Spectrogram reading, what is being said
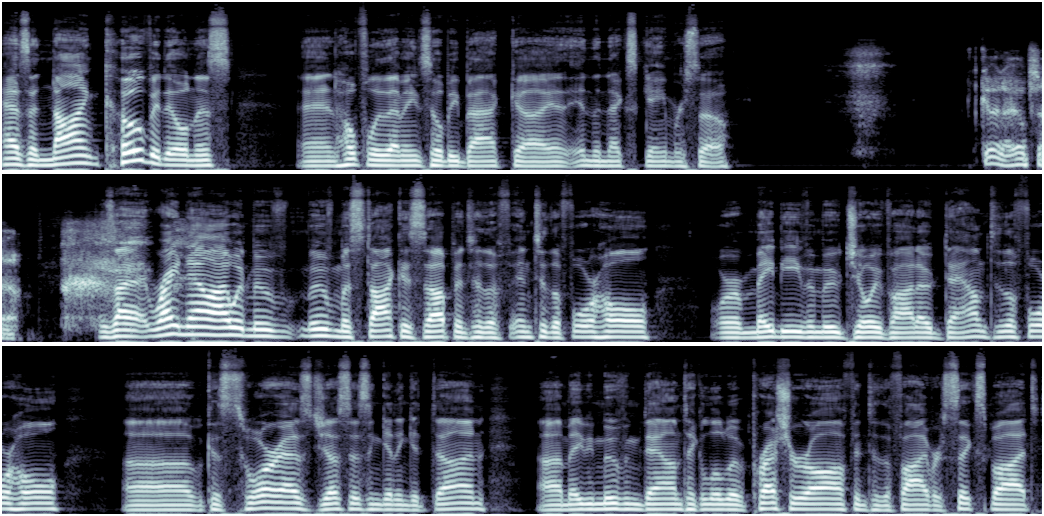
has a non-COVID illness, and hopefully that means he'll be back uh, in, in, the next game or so. Good, I hope so. Because I right now I would move move Moustakas up into the into the four hole, or maybe even move Joey Votto down to the four hole, uh, because Suarez just isn't getting it done. Uh, maybe move him down, take a little bit of pressure off into the five or six spot,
